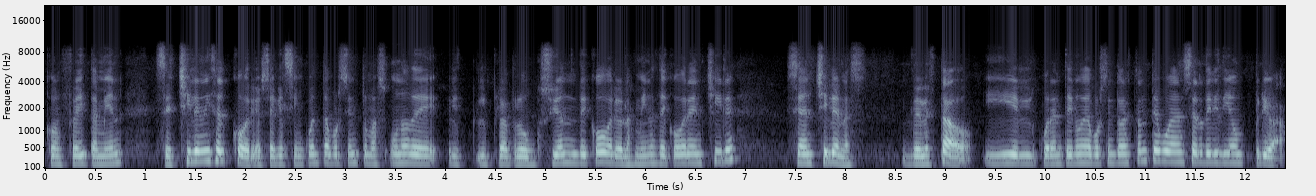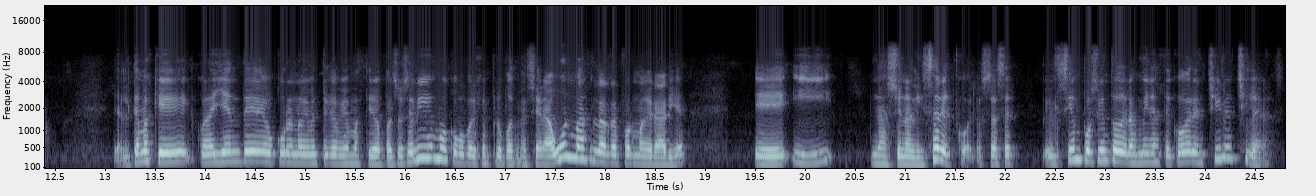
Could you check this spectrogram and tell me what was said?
con Frey también se chileniza el cobre, o sea que el 50% más uno de la producción de cobre o las minas de cobre en Chile sean chilenas del Estado y el 49% restante puedan ser divididos en privado. El tema es que con Allende ocurren obviamente cambios más tirados para el socialismo, como por ejemplo potenciar aún más la reforma agraria eh, y nacionalizar el cobre, o sea, hacer el 100% de las minas de cobre en Chile chilenas.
